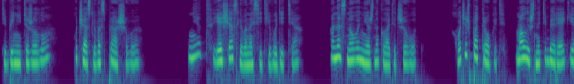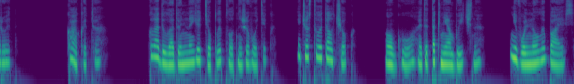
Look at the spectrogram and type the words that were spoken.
«Тебе не тяжело?» — участливо спрашиваю. «Нет, я счастлива носить его дитя». Она снова нежно гладит живот. «Хочешь потрогать? Малыш на тебя реагирует». «Как это?» Кладу ладонь на ее теплый плотный животик и чувствую толчок. Ого, это так необычно. Невольно улыбаюсь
